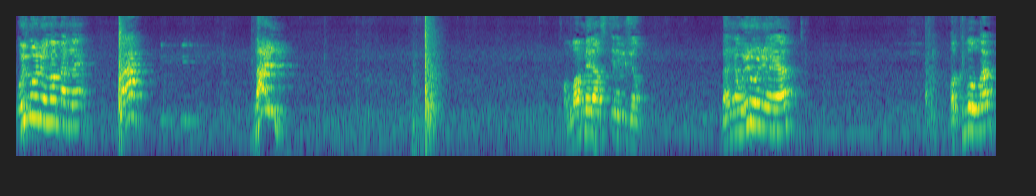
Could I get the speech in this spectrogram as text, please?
Oyun mu oynuyorsun lan benimle? Ha? Lan! Allah'ın belası televizyon. Benimle oyun oynuyor ya. Akıllı ol lan.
